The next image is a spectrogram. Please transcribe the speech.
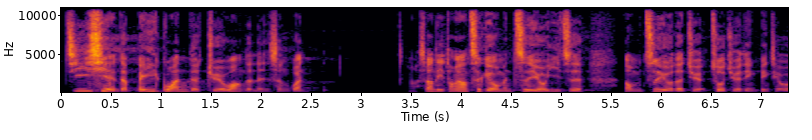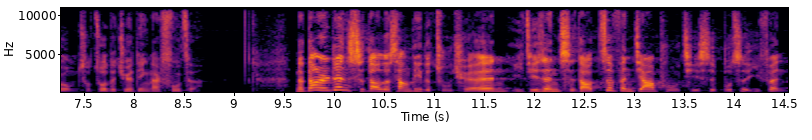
机械的、悲观的、绝望的人生观。上帝同样赐给我们自由意志，那我们自由的决做决定，并且为我们所做的决定来负责。那当然认识到了上帝的主权，以及认识到这份家谱其实不是一份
